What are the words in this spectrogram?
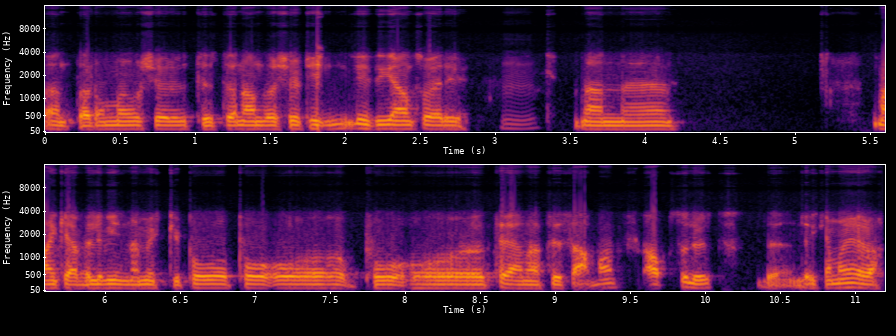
väntar de och kör ut tills den andra kört in. Lite grann så är det ju. Mm. Men eh, man kan väl vinna mycket på, på, på, på att träna tillsammans. Absolut, det, det kan man göra.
